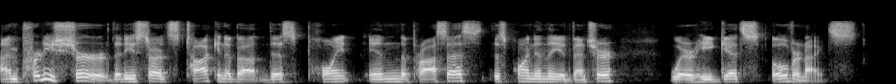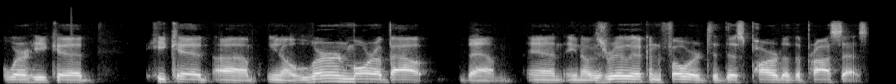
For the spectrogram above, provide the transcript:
I'm pretty sure that he starts talking about this point in the process, this point in the adventure, where he gets overnights, where he could he could um, you know learn more about them, and you know he's really looking forward to this part of the process.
